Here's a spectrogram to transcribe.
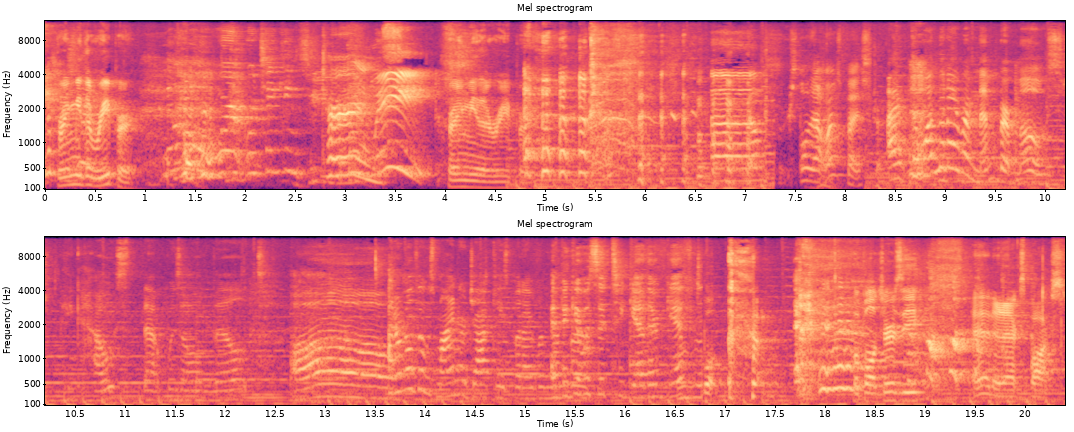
rules. Bring me the Reaper. we're, we're taking Turns. Wait. Bring me the Reaper. Oh, that was spicy. I, the one that I remember most, big house that was all built. Oh. I don't know if it was mine or Jackie's, but I remember. I think it was a together gift. Football football jersey, and an Xbox.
